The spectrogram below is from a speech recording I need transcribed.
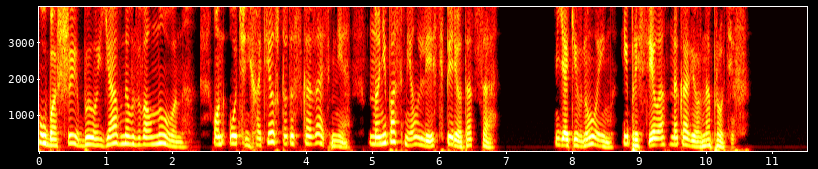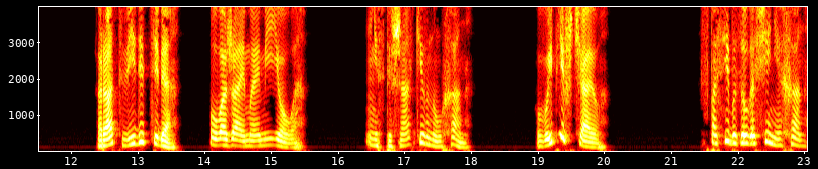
Убаши был явно взволнован. Он очень хотел что-то сказать мне, но не посмел лезть вперед отца. Я кивнула им и присела на ковер напротив. «Рад видеть тебя, уважаемая Миёва!» Не спеша кивнул хан. «Выпьешь чаю?» «Спасибо за угощение, хан.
